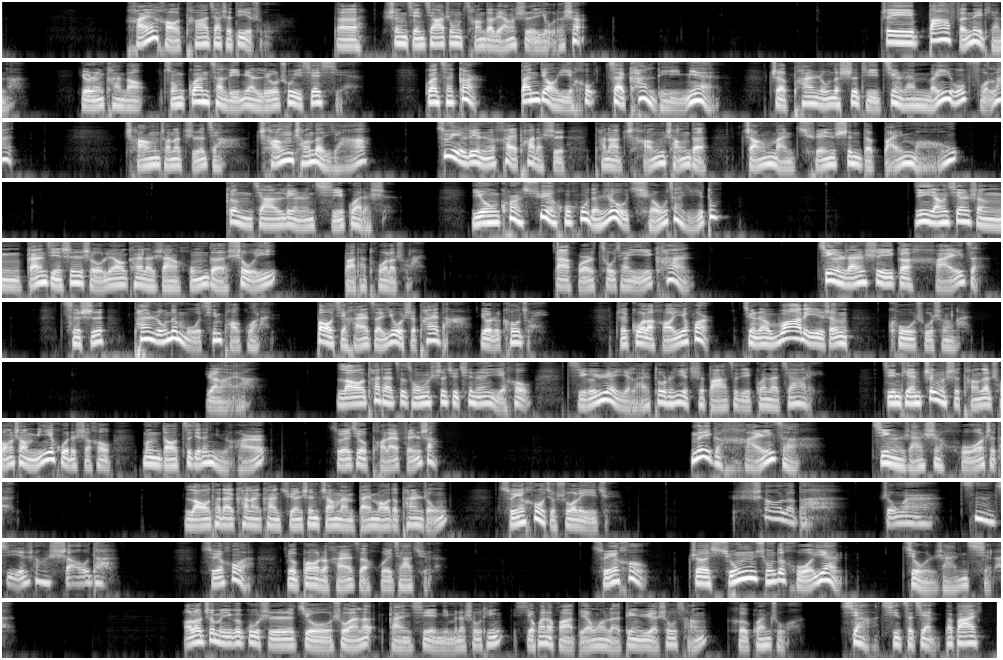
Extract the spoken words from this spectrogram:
还好他家是地主，他生前家中藏的粮食有的事儿。这扒坟那天呢，有人看到从棺材里面流出一些血，棺材盖搬掉以后，再看里面，这潘荣的尸体竟然没有腐烂，长长的指甲，长长的牙，最令人害怕的是他那长长的、长满全身的白毛。更加令人奇怪的是，有块血乎乎的肉球在移动。阴阳先生赶紧伸手撩开了染红的寿衣，把他拖了出来。大伙凑前一看，竟然是一个孩子。此时，潘荣的母亲跑过来，抱起孩子，又是拍打，又是抠嘴。这过了好一会儿，竟然哇的一声哭出声来。原来啊，老太太自从失去亲人以后，几个月以来都是一直把自己关在家里。今天正是躺在床上迷糊的时候，梦到自己的女儿，所以就跑来坟上。那个孩子竟然是活着的。老太太看了看全身长满白毛的潘荣，随后就说了一句：“烧了吧，荣儿自己让烧的。”随后啊，就抱着孩子回家去了。随后，这熊熊的火焰。就燃起了。好了，这么一个故事就说完了，感谢你们的收听。喜欢的话，别忘了订阅、收藏和关注我。下期再见，拜拜。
